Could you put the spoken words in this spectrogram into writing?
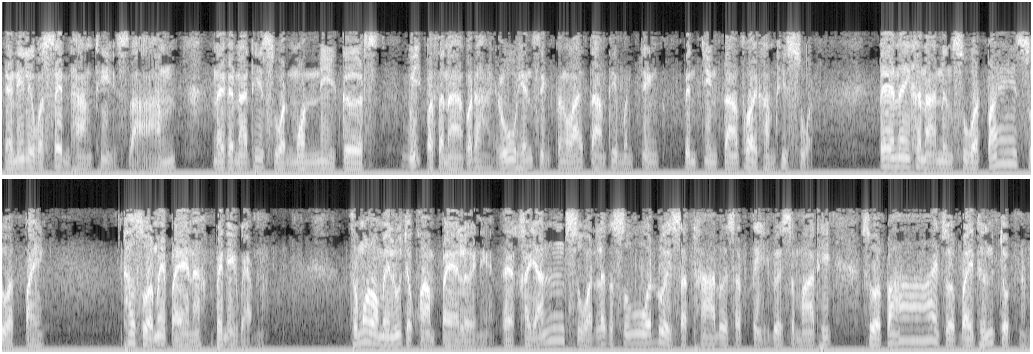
อย่างนี้เรียกว่าเส้นทางที่สามในขณะที่สวดมนต์นี่เกิดวิปัสสนาก็ได้ รู้เห็นสิ่งทั้งหลายตามที่มันจริงเป็นจริงตามถ้อยคำที่สวด แต่ในขณะหนึ่งสวดไปสวดไป ถ้าสวดไม่แปลนะเป็นอีกแบบนึงสมมติเราไม่รู้จักความแปลเลยเนี่ย แต่ขยันสวดแล้วก็สวดด้วยศรัทธาด้วยสติด้วยสมาธิ สวดไปสวดไปถึงจุดหนึ่ง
